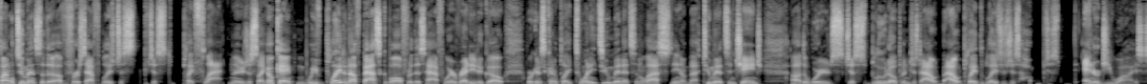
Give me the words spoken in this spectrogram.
Final two minutes of the of the first half, the Blazers just just played flat. They're just like, okay, we've played enough basketball for this half. We're ready to go. We're just going to play 22 minutes. In the last, you know, two minutes and change, uh, the Warriors just blew it open, just out outplayed the Blazers, just just energy wise,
